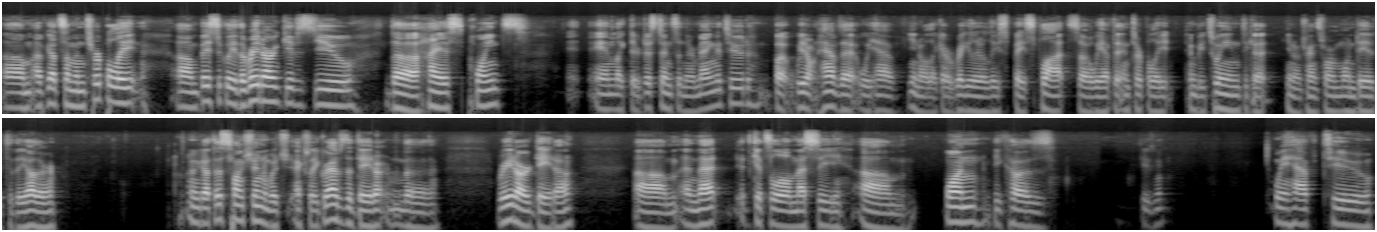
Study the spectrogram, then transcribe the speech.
Um, I've got some interpolate. Um, basically, the radar gives you the highest points and like their distance and their magnitude, but we don't have that. We have, you know, like a regularly spaced plot, so we have to interpolate in between to get, you know, transform one data to the other. And we got this function which actually grabs the data, the radar data, um, and that it gets a little messy. Um, one because, excuse me, we have to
